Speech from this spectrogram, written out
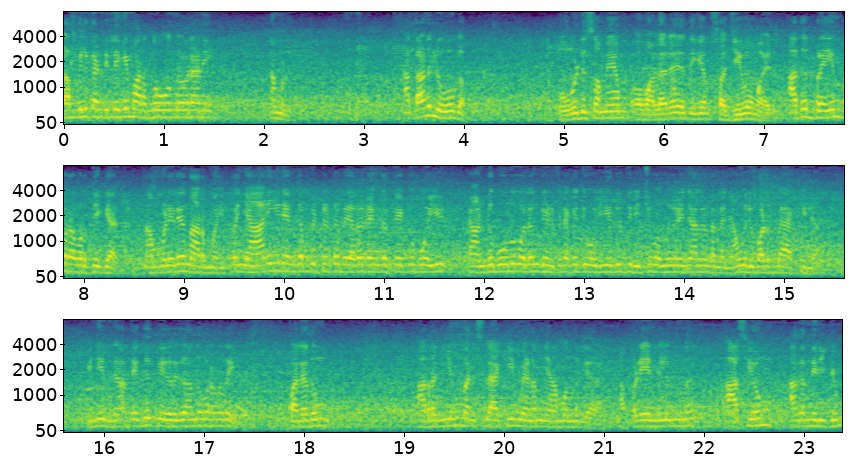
തമ്മിൽ കണ്ടില്ലെങ്കിൽ മറന്നു പോകുന്നവരാണ് നമ്മൾ അതാണ് ലോകം. കോവിഡ് സമയം വളരെയധികം സജീവമായിരുന്നു. അത് ബ്രെയിൻ പ്രവർത്തിക്കാൻ നമ്മളിലെ നർമ്മ. ഇപ്പം ഞാൻ ഈ രംഗം വിട്ടിട്ട് വേറെ രംഗത്തേക്ക് പോയി രണ്ട് മൂന്ന് കൊല്ലം ഗൾഫിലൊക്കെ ജോലി ചെയ്ത് തിരിച്ചു വന്നു കഴിഞ്ഞാലുണ്ടല്ലോ ഞാൻ ഒരുപാട് ബാക്കില്ല പിന്നെ ഇതിനകത്തേക്ക് കയറുക എന്ന് പറയുന്നത് പലതും അറിഞ്ഞും മനസ്സിലാക്കിയും വേണം ഞാൻ വന്ന് കയറാൻ അപ്പോഴേ എന്റെ നിന്ന് ആശയവും അകന്നിരിക്കും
